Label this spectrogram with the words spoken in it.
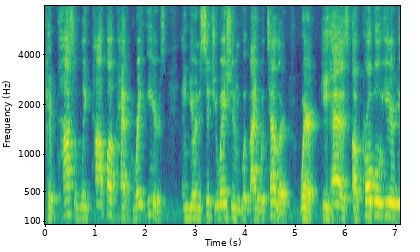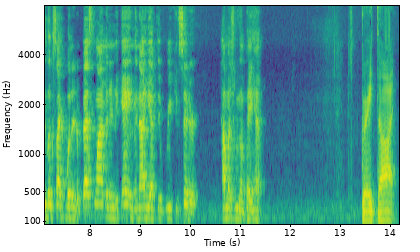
could possibly pop up, have great years, and you're in a situation with like with Teller where he has a Pro Bowl year, he looks like one of the best linemen in the game, and now you have to reconsider how much we're gonna pay him. Great thought,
